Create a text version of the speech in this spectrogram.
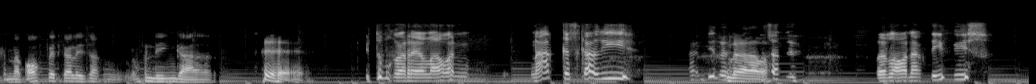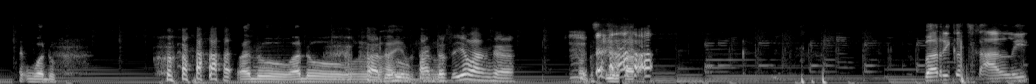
Kena covid kali sang meninggal. Itu bukan relawan nakes kali. Anjir. Bangsat. Relawan aktivis. Waduh. Waduh, waduh. bahaya Aduh, bener. pantas hilang ya. Pantes hilang. Barikot sekali.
